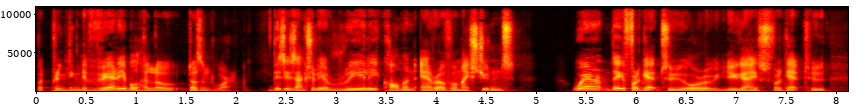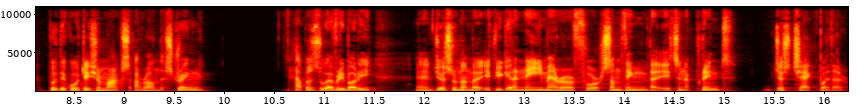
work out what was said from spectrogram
but printing the variable hello doesn't work. This is actually a really common error for my students where they forget to, or you guys forget to, put the quotation marks around the string. Happens to everybody. And just remember, if you get a name error for something that is in a print, just check whether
